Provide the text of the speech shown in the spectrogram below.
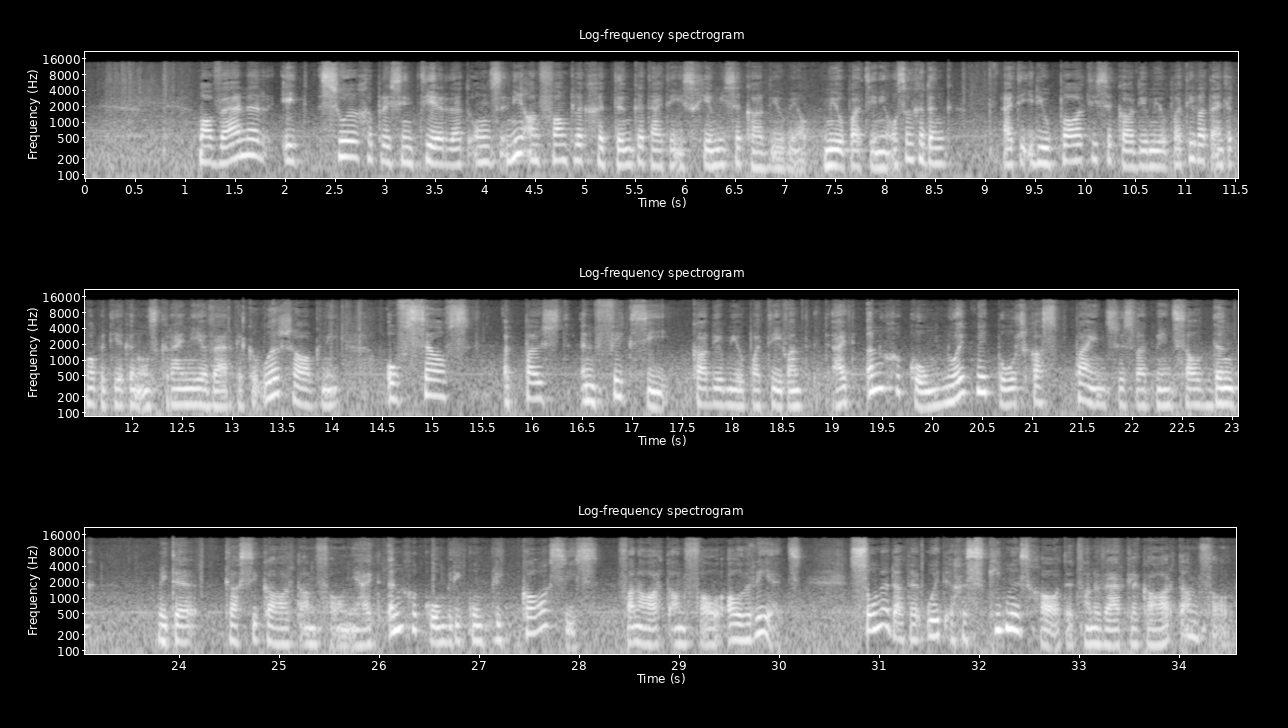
Maar Werner het so gepresenteer dat ons nie aanvanklik gedink het hy het 'n ischemiese kardiomiopatie nie. Ons het gedink hy het 'n idiopatiese kardiomiopatie wat eintlik maar beteken ons kry nie 'n werklike oorsaak nie of selfs 'n post-infeksie kardiomiopatie want hy het ingekom nooit met borskaspyn soos wat mense sal dink met 'n klassieke hartaanval nie. Hy het ingekom met die komplikasies van 'n hartaanval alreeds sonder dat hy ooit 'n geskiedenis gehad het van 'n werklike hartaanval.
